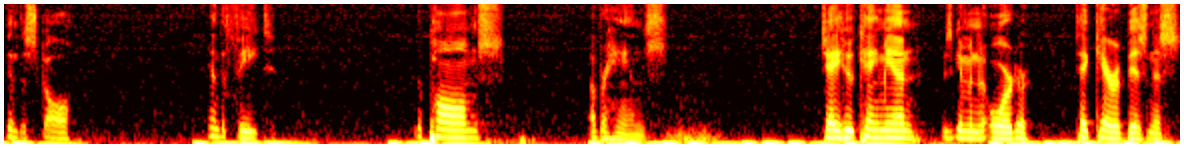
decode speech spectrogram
than the skull and the feet, the palms of her hands. Jehu came in, was given an order take care of business.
